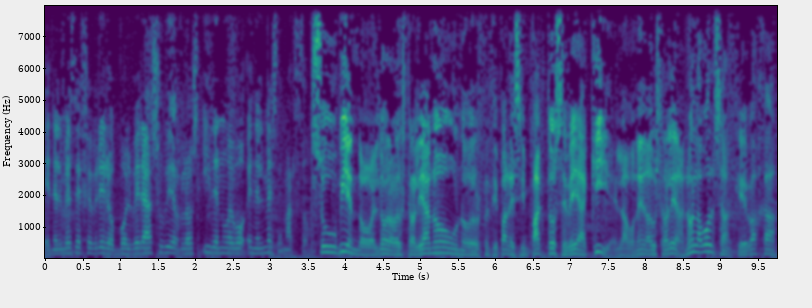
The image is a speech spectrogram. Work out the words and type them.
en el mes de febrero volverá a subirlos y de nuevo en el mes de marzo. Subiendo el dólar australiano, uno de los principales impactos se ve aquí en la moneda australiana, no en la bolsa, que baja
